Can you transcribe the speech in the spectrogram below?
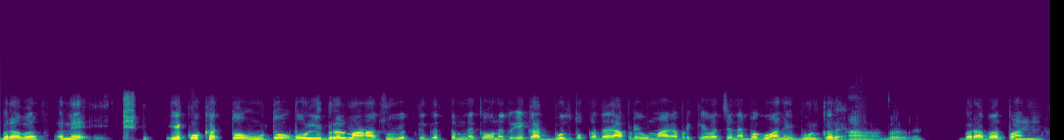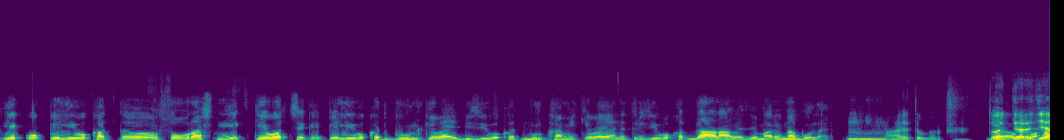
બરાબર? અને એક વખત તો હું તો બહુ લિબરલ માણસ છું વ્યક્તિગત તમને કહું ને તો એકાદ ભૂલ તો કદાચ આપણે એવું માન આપણે કહેવત છે ને ભગવાન ભૂલ કરે. બરાબર. પણ એક વખત પહેલી વખત સૌરાષ્ટ્રની એક કહેવત છે કે પહેલી વખત ભૂલ કહેવાય બીજી વખત મૂર્ખામી કહેવાય અને ત્રીજી વખત ગાળ આવે જે મારે ન બોલાય. હા એ તો તો બરાબર? અત્યારે જે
